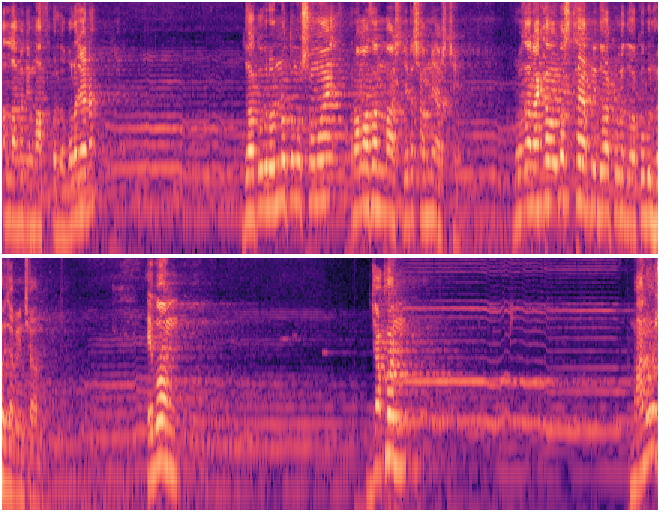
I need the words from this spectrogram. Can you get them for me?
আল্লাহ আমাকে মাফ করে দাও। বলা যায় না? দোয়া কবুল অন্যতম সময় রমাজান মাস যেটা সামনে আসছে। রোজা রাখা অবস্থায় আপনি দোয়া করলে দোয়া কবুল হয়ে যাবে ইনশাআল্লাহ। এবং যখন মানুষ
